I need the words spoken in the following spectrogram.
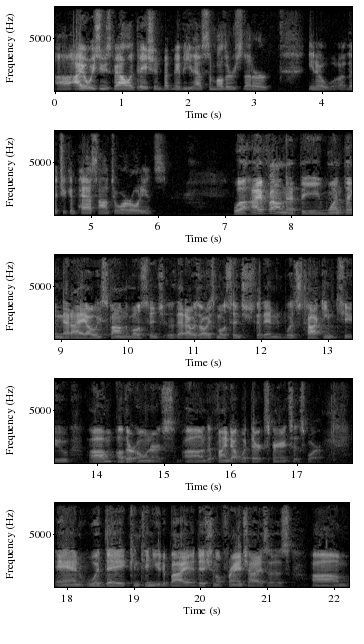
Uh, I always use validation, but maybe you have some others that are, you know, uh, that you can pass on to our audience. Well, I found that the one thing that I always found the most in- that I was always most interested in was talking to um, other owners uh, to find out what their experiences were, and would they continue to buy additional franchises, um,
